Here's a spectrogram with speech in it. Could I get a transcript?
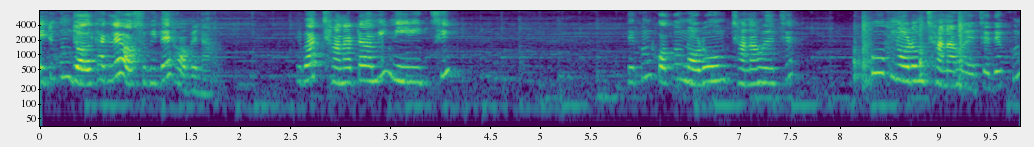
এইটুকুন জল থাকলে অসুবিধে হবে না। এবার ছানাটা আমি নিয়ে নিচ্ছি। দেখুন কত নরম ছানা হয়েছে। খুব নরম ছানা হয়েছে, দেখুন।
